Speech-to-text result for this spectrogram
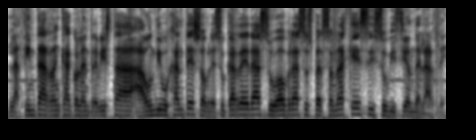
La cinta arranca con la entrevista a un dibujante sobre su carrera, su obra, sus personajes y su visión del arte.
